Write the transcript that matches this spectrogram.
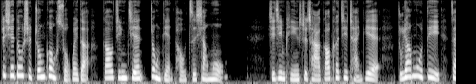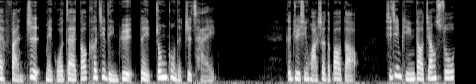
这些都是中共所谓的高精尖重点投资项目。习近平视察高科技产业，主要目的在反制美国在高科技领域对中共的制裁。根据新华社的报道，习近平到江苏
